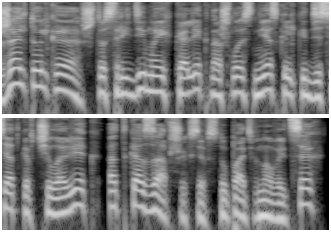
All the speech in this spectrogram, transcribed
Жаль только, что среди моих коллег нашлось несколько десятков человек, отказавшихся вступать в новый цех,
